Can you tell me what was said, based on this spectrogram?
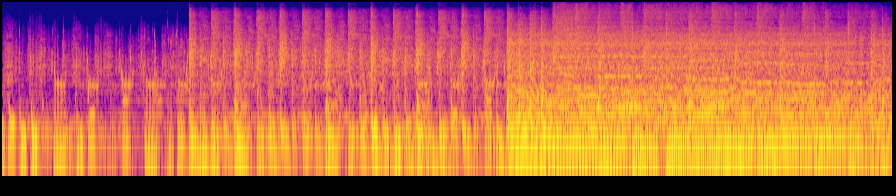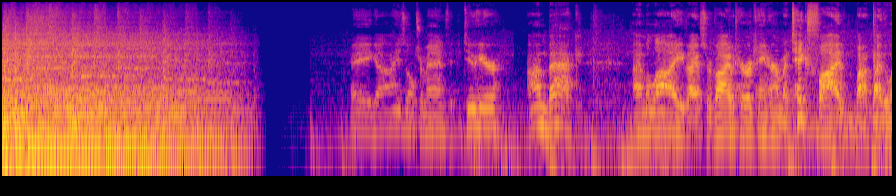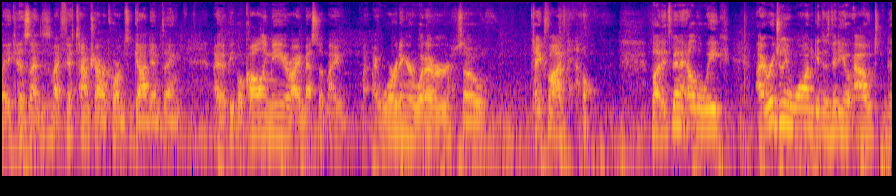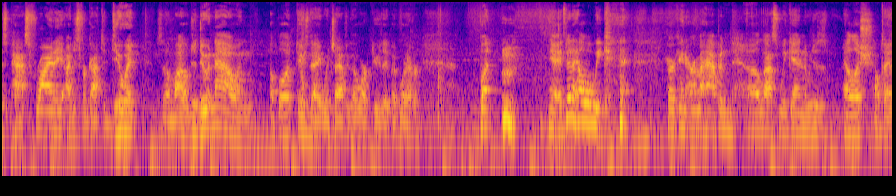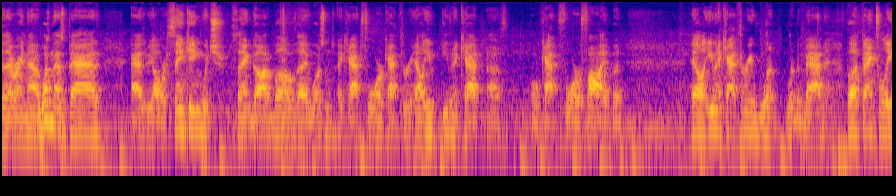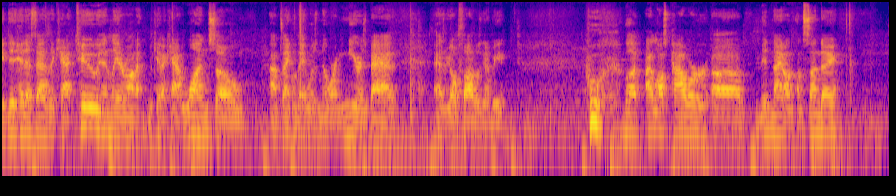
Hey guys, Ultraman52 here. I'm back. I'm alive. I have survived Hurricane Irma. Take five, by, by the way, because this is my fifth time trying to record this goddamn thing. Either people calling me or I messed up my, my, my wording or whatever. So, take five now. But it's been a hell of a week. I originally wanted to get this video out this past Friday. I just forgot to do it. So, I might as well just do it now and upload it Tuesday, which I have to go to work Tuesday, but whatever. But. yeah, it's been a hell of a week. Hurricane Irma happened uh, last weekend, which is hellish. I'll tell you that right now. It wasn't as bad as we all were thinking, which thank God above that it wasn't a Cat 4, Cat 3, hell, even a Cat, uh, well, Cat 4 or 5, but hell, even a Cat 3 would would have been bad. But thankfully, it did hit us as a Cat 2, and then later on it became a Cat 1, so I'm thankful that it was nowhere near as bad as we all thought it was going to be. Whew. But I lost power uh, midnight on, on Sunday,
